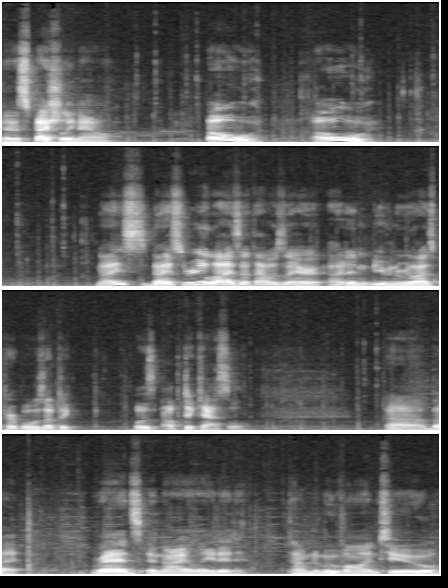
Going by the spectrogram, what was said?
And especially now. Oh! Oh! Nice, nice to realize that that was there. I didn't even realize purple was up to was up to castle. Uh, but red's annihilated. Time to move on to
